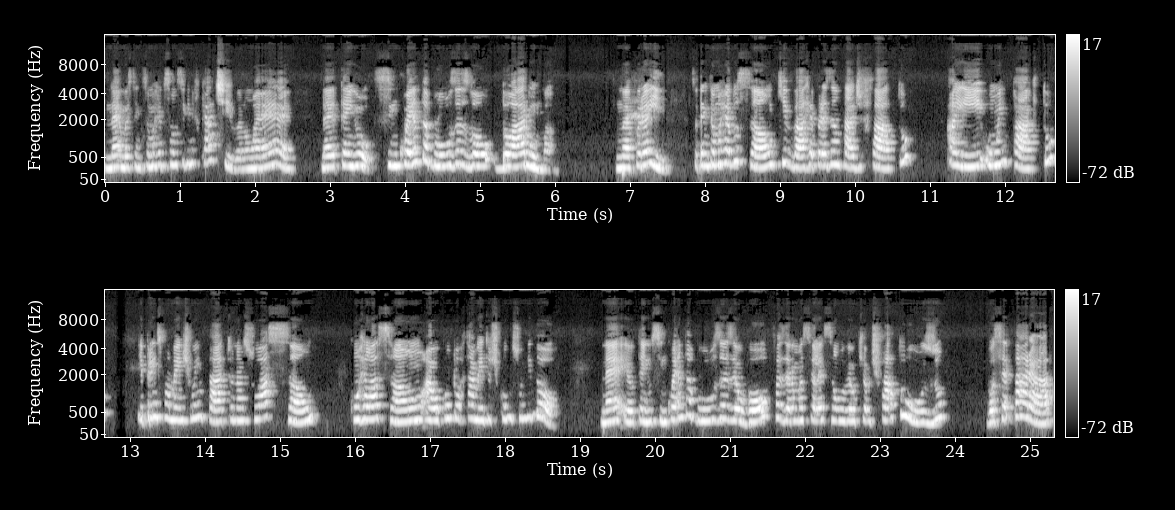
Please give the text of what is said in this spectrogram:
né? Mas tem que ser uma redução significativa, não é, né? Tenho 50 blusas, vou doar uma. Não é por aí. Você tem que ter uma redução que vá representar de fato ali um impacto e principalmente um impacto na sua ação com relação ao comportamento de consumidor. Né? Eu tenho 50 blusas, eu vou fazer uma seleção, vou ver o que eu de fato uso, vou separar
